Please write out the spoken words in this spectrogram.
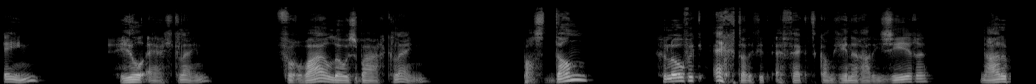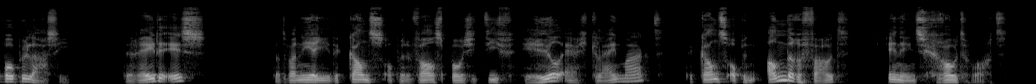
0.00000000001, heel erg klein, verwaarloosbaar klein, pas dan geloof ik echt dat ik dit effect kan generaliseren naar de populatie. De reden is dat wanneer je de kans op een vals positief heel erg klein maakt, de kans op een andere fout ineens groot wordt.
